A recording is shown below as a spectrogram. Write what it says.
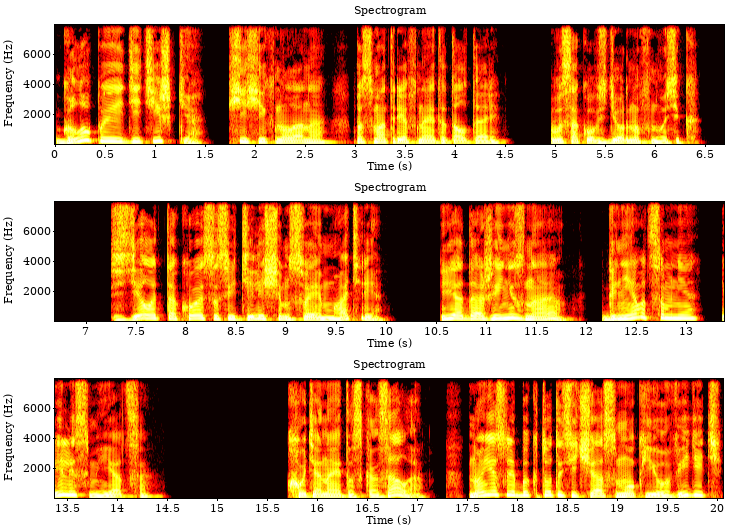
«Глупые детишки», — хихикнула она, посмотрев на этот алтарь, высоко вздернув носик. «Сделать такое со святилищем своей матери? Я даже и не знаю, гневаться мне или смеяться». Хоть она это сказала, но если бы кто-то сейчас мог ее увидеть,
